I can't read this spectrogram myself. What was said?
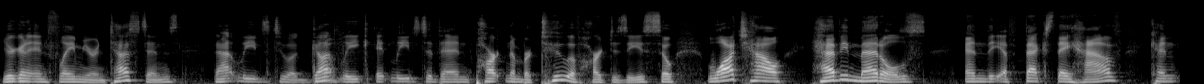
you're going to inflame your intestines. That leads to a gut leak. It leads to then part number two of heart disease. So, watch how heavy metals and the effects they have can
